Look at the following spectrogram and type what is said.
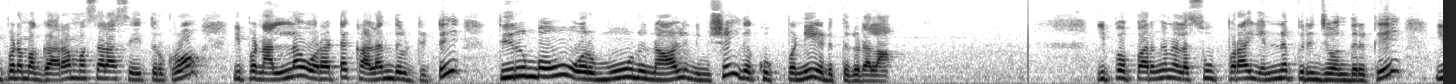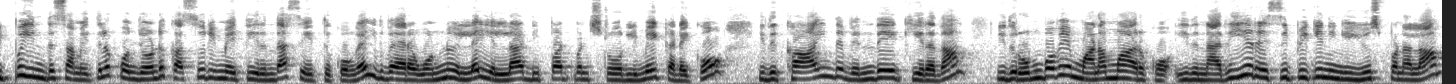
இப்போ நம்ம கரம் மசாலா சேர்த்துருக்குறோம். இப்போ நல்லா ஒரு அட்டை கலந்து விட்டுட்டு திரும்பவும் ஒரு மூணு நாலு நிமிஷம் இதை குக் பண்ணி எடுத்துக்கிடலாம். இப்போ பாருங்கள் நல்லா சூப்பராக எண்ணெய் பிரிஞ்சு வந்திருக்கு. இப்போ இந்த சமயத்தில் கொஞ்சோண்டு கசூரி மேத்தி இருந்தால் சேர்த்துக்கோங்க. இது வேறு ஒன்றும் இல்லை. எல்லா டிபார்ட்மெண்ட் ஸ்டோர்லையுமே கிடைக்கும். இது காய்ந்த வெந்தய கீரை தான். இது ரொம்பவே மணமாக இருக்கும். இது நிறைய ரெசிபிக்கு நீங்கள் யூஸ் பண்ணலாம்.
